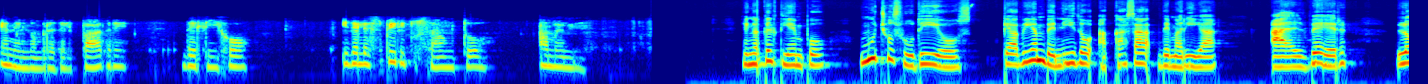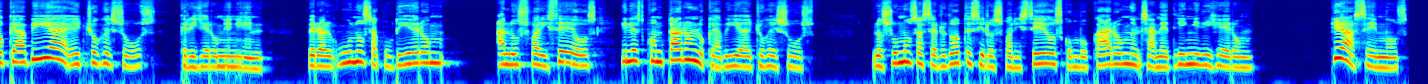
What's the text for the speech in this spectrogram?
en el nombre del Padre, del Hijo y del Espíritu Santo. Amén. En aquel tiempo, muchos judíos que habían venido a casa de María, al ver lo que había hecho Jesús, creyeron en él, pero algunos acudieron a los fariseos y les contaron lo que había hecho Jesús. Los sumos sacerdotes y los fariseos convocaron el Sanedrín y dijeron, ¿Qué hacemos?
